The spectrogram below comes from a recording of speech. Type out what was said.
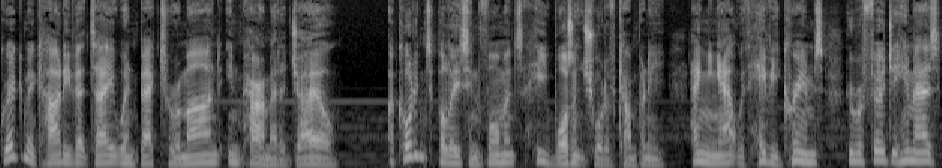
Greg McHardy that day went back to remand in Parramatta Jail. According to police informants, he wasn't short of company, hanging out with heavy crims who referred to him as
